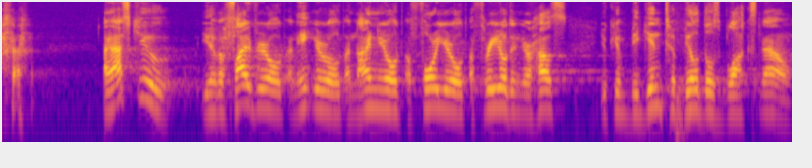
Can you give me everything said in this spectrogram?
I ask you, you have a five year old, an eight year old, a nine year old, a four year old, a three year old in your house, you can begin to build those blocks now.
